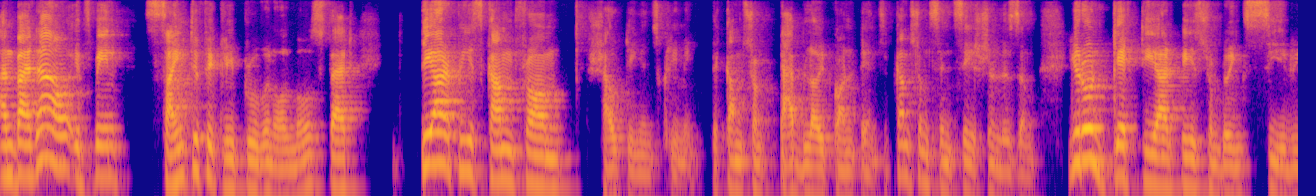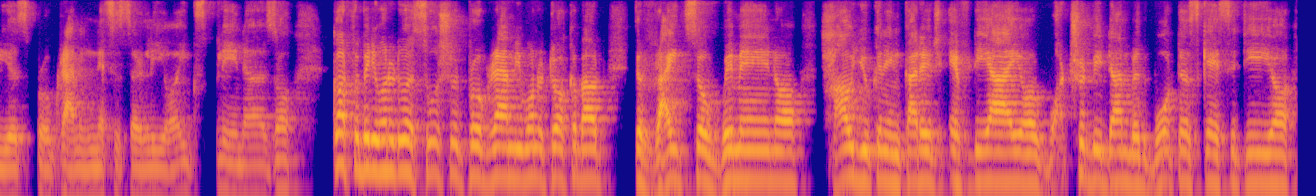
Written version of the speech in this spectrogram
And by now, it's been scientifically proven almost that TRPs come from shouting and screaming. It comes from tabloid contents. It comes from sensationalism. You don't get TRPs from doing serious programming necessarily or explainers or God forbid you want to do a social program, you want to talk about the rights of women or how you can encourage FDI or what should be done with water scarcity or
